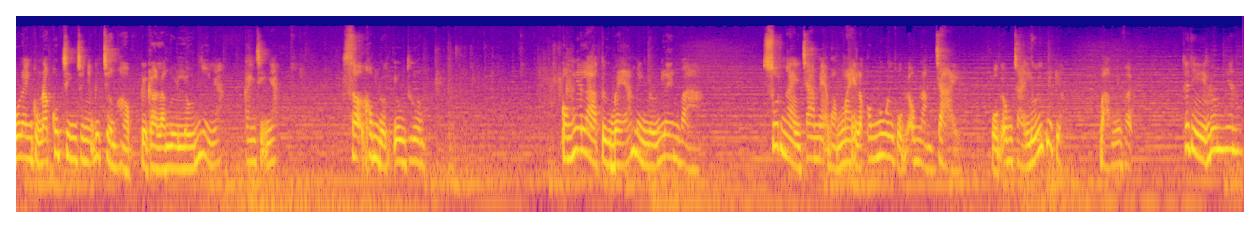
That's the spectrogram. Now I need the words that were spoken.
Cô Lan cũng đã coaching cho những cái trường hợp, kể cả là người lớn rồi nhé các anh chị nhé sợ không được yêu thương. Có nghĩa là từ bé mình lớn lên và suốt ngày cha mẹ bảo mày là con nuôi của cái ông làng trải của cái ông trải lưới kia kìa. Bảo như vậy. Thế thì đương nhiên,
